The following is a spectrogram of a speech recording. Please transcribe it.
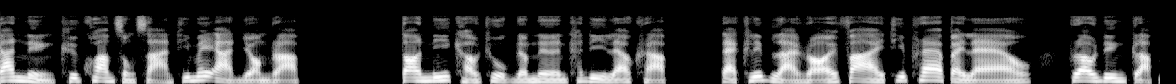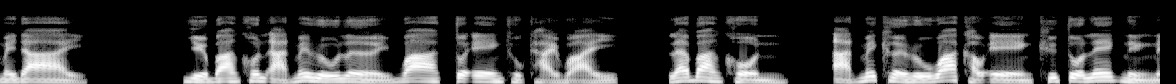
ด้านหนึ่งคือความสงสารที่ไม่อาจยอมรับ ตอนนี้เขาถูกดำเนินคดีแล้วครับ แต่คลิปหลายร้อยไฟล์ที่แพร่ไปแล้ว เราดึงกลับไม่ได้เหยื่อบางคนอาจไม่รู้เลยว่าตัวเองถูกถ่ายไว้ และบางคนอาจไม่เคยรู้ว่าเขาเองคือตัวเลขหนึ่งใน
